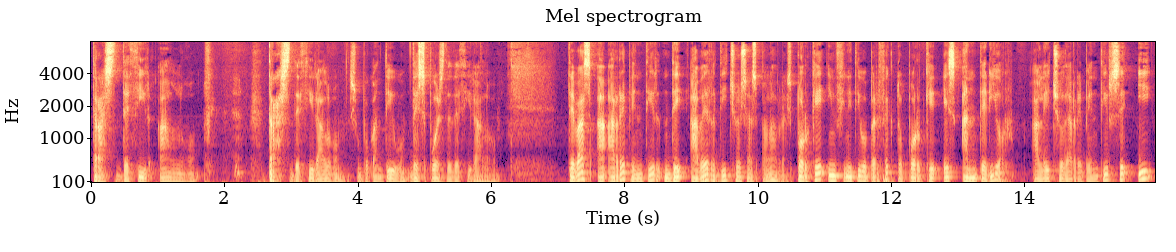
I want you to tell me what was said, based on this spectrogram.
tras decir algo, tras decir algo, es un poco antiguo, después de decir algo. Te vas a arrepentir de haber dicho esas palabras. ¿Por qué infinitivo perfecto? Porque es anterior al hecho de arrepentirse y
